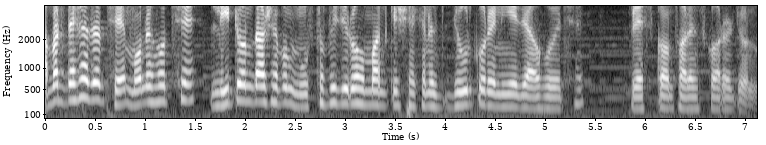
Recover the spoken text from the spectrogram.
আবার দেখা যাচ্ছে, মনে হচ্ছে লিটন দাস এবং মুস্তাফিজুর রহমানকে সেখানে জোর করে নিয়ে যাওয়া হয়েছে প্রেস কনফারেন্স করার জন্য।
